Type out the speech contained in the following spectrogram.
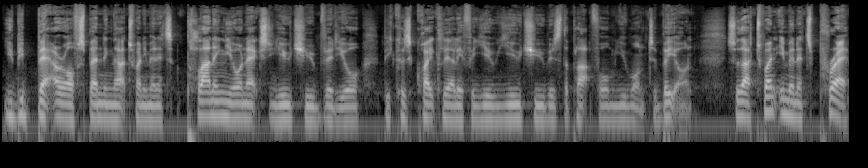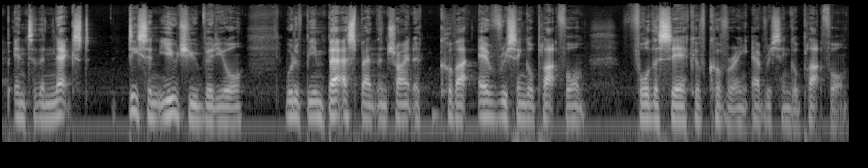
You'd be better off spending that 20 minutes planning your next YouTube video because, quite clearly, for you, YouTube is the platform you want to be on. So, that 20 minutes prep into the next decent YouTube video would have been better spent than trying to cover every single platform for the sake of covering every single platform.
